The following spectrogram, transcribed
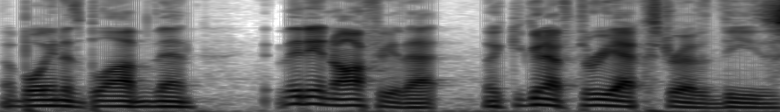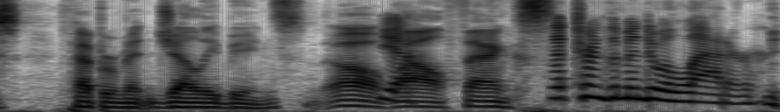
a boy in his blob. Then they didn't offer you that. Like you can have three extra of these peppermint jelly beans. Oh Yeah. wow, thanks. That turns them into a ladder. yeah,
